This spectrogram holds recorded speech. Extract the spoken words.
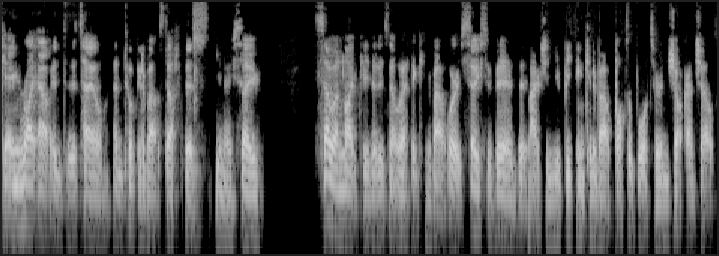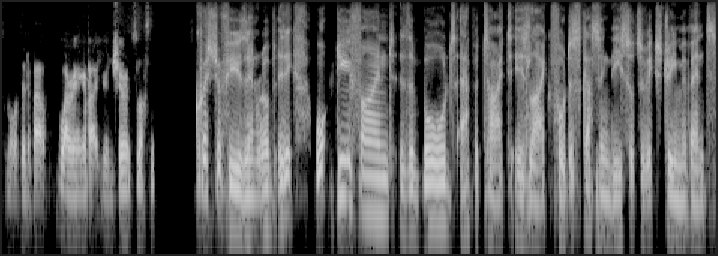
getting right out into the tail and talking about stuff that's, you know, so so unlikely that it's not worth thinking about, or it's so severe that actually you'd be thinking about bottled water and shotgun shells more than about worrying about your insurance losses question for you then, Rob. It, What do you find the board's appetite is like for discussing these sorts of extreme events?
